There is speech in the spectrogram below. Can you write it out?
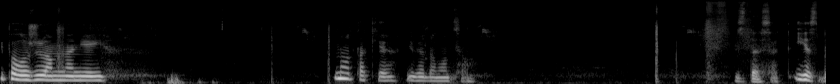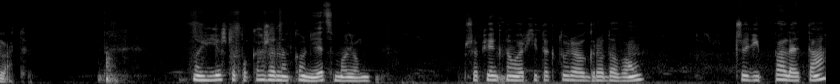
I położyłam na niej no takie, nie wiadomo co. Z desek. I jest blat. No i jeszcze pokażę na koniec moją przepiękną architekturę ogrodową, czyli paleta,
